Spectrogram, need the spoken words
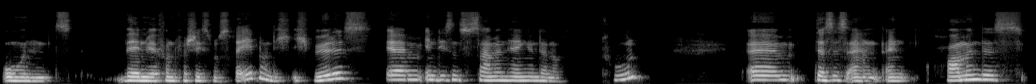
Und wenn wir von Faschismus reden, und ich, ich würde es ähm, in diesen Zusammenhängen dann noch tun, ähm, dass es ein, ein kommendes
